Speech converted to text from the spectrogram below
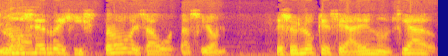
no se registró esa votación. Eso es lo que se ha denunciado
